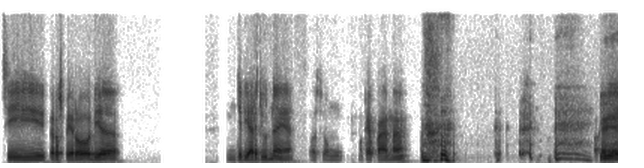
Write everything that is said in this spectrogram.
si Perospero dia menjadi Arjuna ya. Langsung pakai panah. Pakai Iya.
